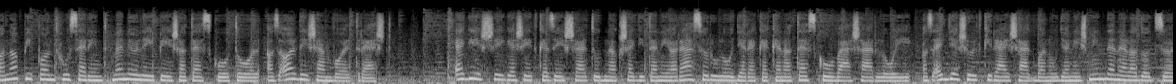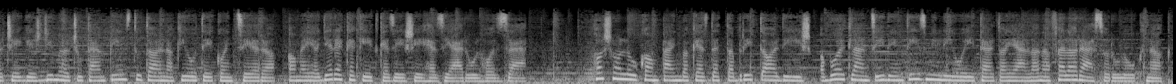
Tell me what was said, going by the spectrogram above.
A napi.hu szerint menő lépés a Tesco-tól, az Aldi sem volt rest. Egészséges étkezéssel tudnak segíteni a rászoruló gyerekeken a Tesco vásárlói, az Egyesült Királyságban ugyanis minden eladott zöldség és gyümölcs után pénzt utalnak jótékony célra, amely a gyerekek étkezéséhez járul hozzá. Hasonló kampányba kezdett a brit Aldi is, a boltlánc idén 10 millió ételt ajánlana fel a rászorulóknak.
